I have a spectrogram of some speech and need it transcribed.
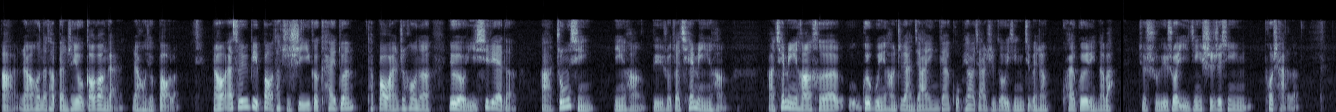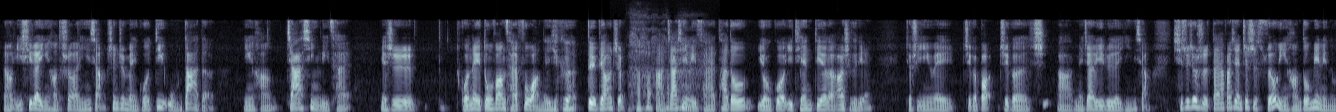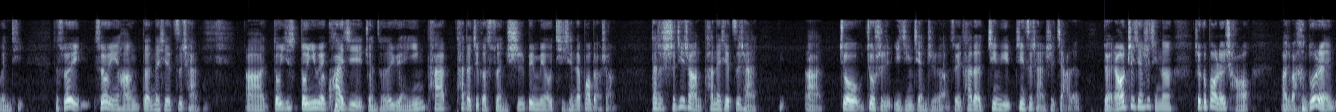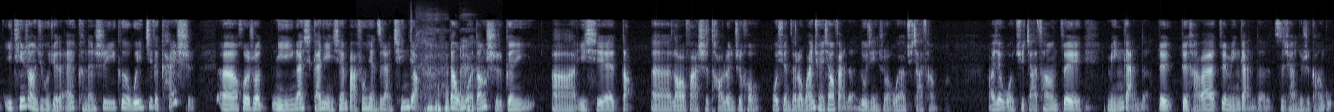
啊，然后呢，它本身又高杠杆，然后就爆了。然后 SVB 爆它只是一个开端，它爆完之后呢，又有一系列的啊中型银行，比如说叫签名银行。啊，签名银行和硅谷银行这两家应该股票价值都已经基本上快归零了吧，就属于说已经实质性破产了。然后一系列银行都受到影响，甚至美国第五大的银行嘉信理财也是国内东方财富网的一个对标者啊。嘉信理财它都有过一天跌了二十个点，就是因为这个报这个是啊美债利率的影响。其实就是大家发现这是所有银行都面临的问题，就所有所有银行的那些资产。啊，都因都因为会计准则的原因，它它的这个损失并没有体现在报表上，但是实际上它那些资产啊，就就是已经减值了，所以它的净利净资产是假的。对，然后这件事情呢，这个暴雷潮啊，对吧？很多人一听上去会觉得，哎，可能是一个危机的开始呃，或者说你应该赶紧先把风险资产清掉。但我当时跟啊、一些大呃老法师讨论之后，我选择了完全相反的路径，说我要去加仓，而且我去加仓最敏感的，对对海外最敏感的资产就是港股。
